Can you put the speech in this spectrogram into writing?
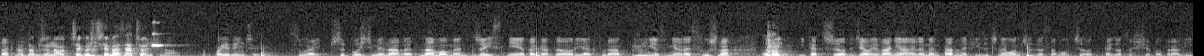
tak? No dobrze, no od czegoś trzeba zacząć, no. Od pojedynczych. Słuchaj, przypuśćmy nawet na moment, że istnieje taka teoria, która jest w miarę słuszna i te trzy oddziaływania elementarne, fizyczne łączy ze sobą. Czy od tego coś się poprawi?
